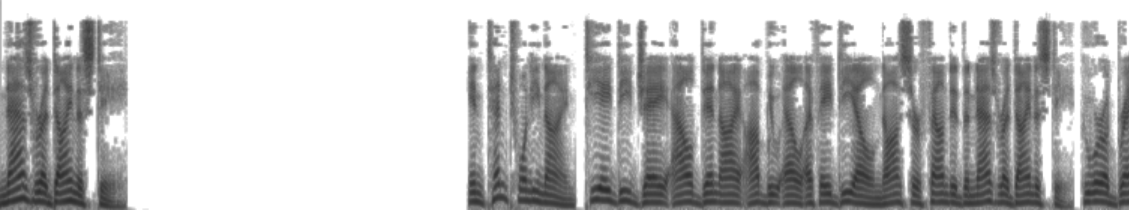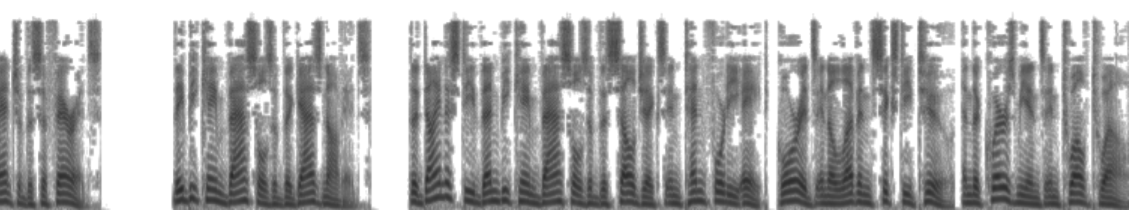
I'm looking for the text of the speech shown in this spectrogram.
Nasra dynasty In 1029, Tadj al-Din i Abu el-Fadl Nasr founded the Nasra dynasty, who were a branch of the Saffarids. They became vassals of the Ghaznavids. The dynasty then became vassals of the Seljuks in 1048, Ghurids in 1162, and the Khwarezmians in 1212.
